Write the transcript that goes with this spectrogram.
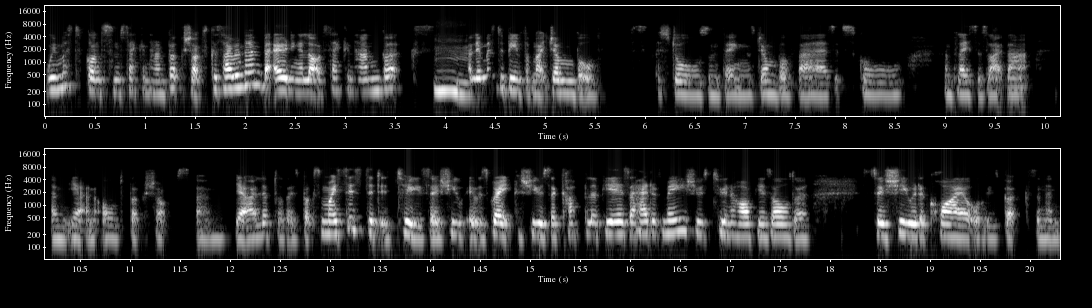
we must have gone to some secondhand bookshops because I remember owning a lot of secondhand books, mm. and it must have been from like jumble stalls and things, jumble fairs at school and places like that. And yeah, and old bookshops. Um, yeah, I loved all those books. And my sister did too. So she it was great because she was a couple of years ahead of me. She was two and a half years older. So she would acquire all these books and then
